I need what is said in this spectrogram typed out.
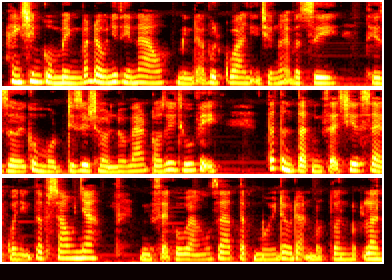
Hành trình của mình bắt đầu như thế nào? Mình đã vượt qua những chướng ngại vật gì? Thế giới của một digital nomad có gì thú vị? Tất tần tật mình sẽ chia sẻ qua những tập sau nha. Mình sẽ cố gắng ra tập mới đều đặn một tuần một lần.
